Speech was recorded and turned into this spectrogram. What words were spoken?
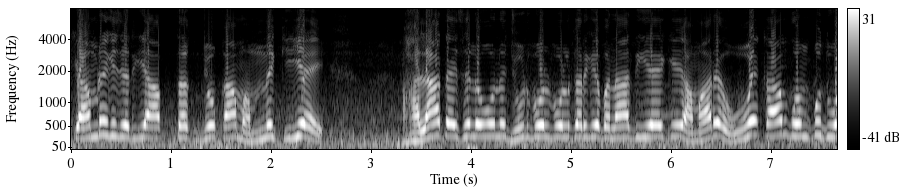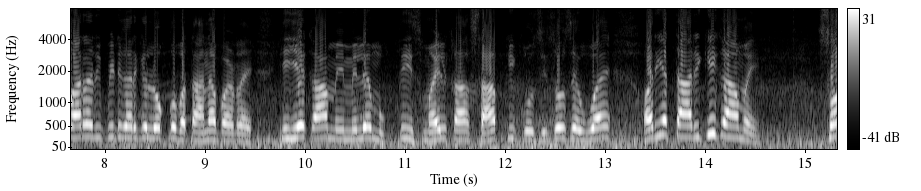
कैमरे के ज़रिए आप तक जो काम हमने किए है, हालात ऐसे लोगों ने झूठ बोल बोल करके बना दिए है कि हमारे हुए काम को हमको दोबारा रिपीट करके लोग को बताना पड़ रहा है कि ये काम एम एल मुफ्ती इस्माइल का साहब की कोशिशों से हुआ है और ये तारीखी काम है। सौ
